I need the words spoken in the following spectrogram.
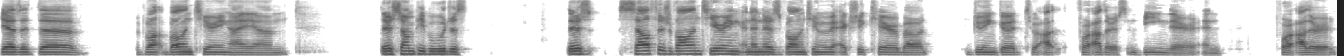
yeah, the the volunteering I um there's some people who just there's selfish volunteering and then there's volunteering who actually care about doing good to uh, for others and being there and for other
